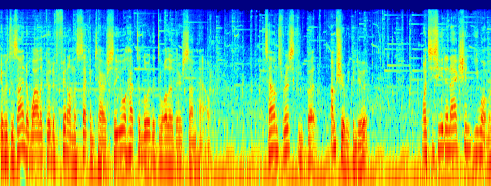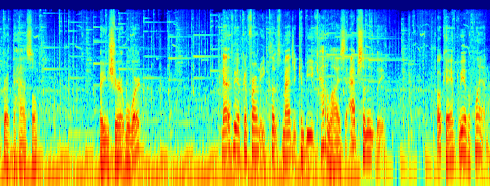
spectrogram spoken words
It was designed a while ago to fit on the second tower, so you will have to lure the dweller there somehow. Sounds risky, but I'm sure we can do it. Once you see it in action, you won't regret the hassle. Are you sure it will work? Now that we have confirmed Eclipse magic can be catalyzed, absolutely. Okay, we have a plan.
